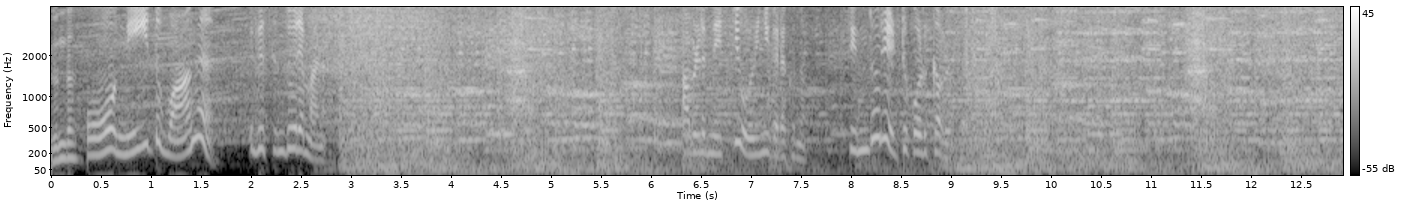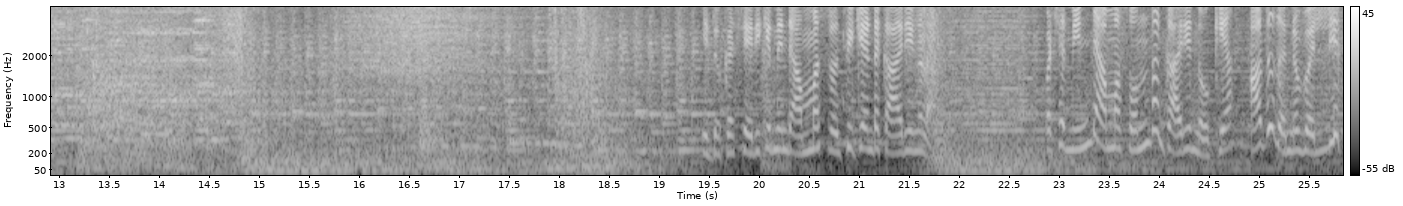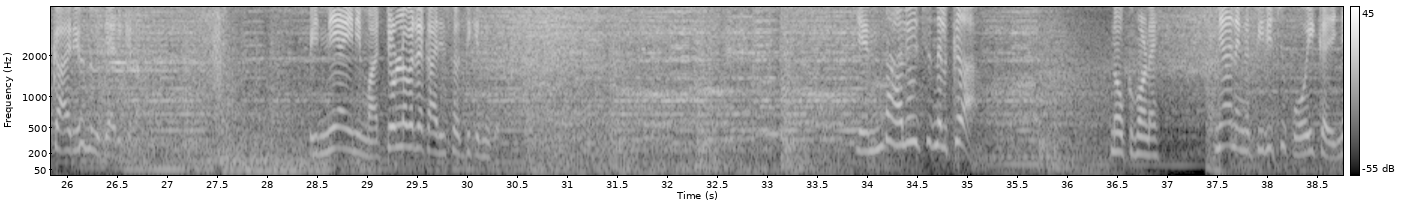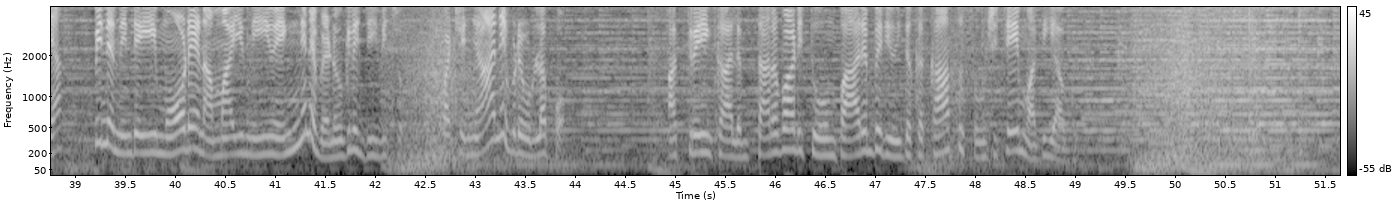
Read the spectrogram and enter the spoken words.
ഇതെന്താ? ഓ നീ ഇത് വാങ്ങ്. ഇത് സിന്ദൂരമാണ്. അവളുടെ നെറ്റി ഒഴിഞ്ഞു കിടക്കുന്നു. സിന്ദൂരം ഇട്ട് കൊടുക്ക അവൾക്ക്. ഇതൊക്കെ ശരിക്കും നിന്റെ അമ്മ ശ്രദ്ധിക്കേണ്ട കാര്യങ്ങളാണ് പക്ഷെ നിന്റെ അമ്മ സ്വന്തം കാര്യം നോക്കിയാ അത് തന്നെ വലിയ കാര്യമെന്ന് വിചാരിക്കണം. പിന്നെയാ ഇനി മറ്റുള്ളവരുടെ കാര്യം ശ്രദ്ധിക്കുന്നത്. എന്താലോചിച്ച് നിൽക്കുക? നോക്കുമോളെ ഞാൻ അങ്ങ് തിരിച്ചു പോയി കഴിഞ്ഞാ പിന്നെ നിന്റെ ഈ മോഡേൺ അമ്മായി നീയും എങ്ങനെ വേണമെങ്കിലും ജീവിച്ചു. പക്ഷെ ഞാൻ ഇവിടെ ഉള്ളപ്പോ അത്രയും കാലം തറവാടിത്വവും പാരമ്പര്യവും ഇതൊക്കെ കാത്തു സൂക്ഷിച്ചേ മതിയാകൂ.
